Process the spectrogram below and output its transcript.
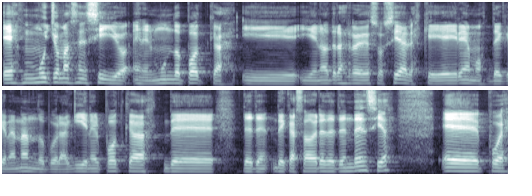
es mucho más sencillo en el mundo podcast y, en otras redes sociales que ya iremos decranando por aquí en el podcast de, Cazadores de Tendencias, eh, pues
